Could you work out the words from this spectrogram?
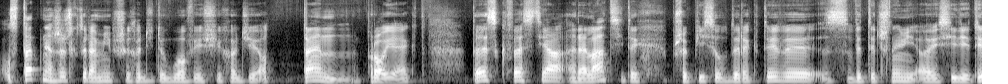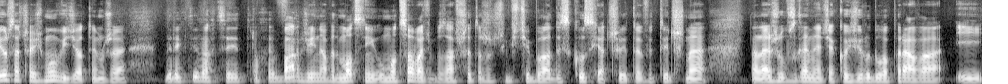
ostatnia rzecz, która mi przychodzi do głowy, jeśli chodzi o ten projekt, to jest kwestia relacji tych przepisów dyrektywy z wytycznymi OECD. Ty już zacząłeś mówić o tym, że dyrektywa chce je trochę bardziej, nawet mocniej umocować, bo zawsze to rzeczywiście była dyskusja, czy te wytyczne należy uwzględniać jako źródło prawa i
